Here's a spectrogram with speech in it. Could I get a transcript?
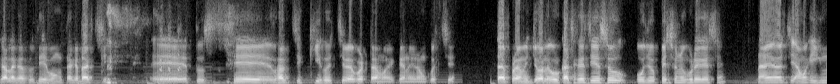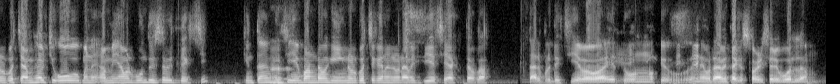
গালাগাল দিয়ে এবং তাকে ডাকছি। তো সে ভাবছে কি হচ্ছে ব্যাপারটা? আমার কেন এরকম করছে? তারপর আমি জলে ওর কাছাকাছি এসেও ও যে পেছনে ঘুরে গেছে। না আমি ভাবছি আমাকে ইগনোর করছে। আমি ভাবছি ও মানে আমি আমার বন্ধু হিসেবে দেখছি। কিন্তু আমি ভাবছি বলছি এ বান্ডা আমাকে ইগনোর করছে কেন? আমি দিয়েছি একতলা তারপরে দেখছি এ বাবা এ তো অন্য কেউ। মানে আমি তাকে সরি সরি বললাম।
